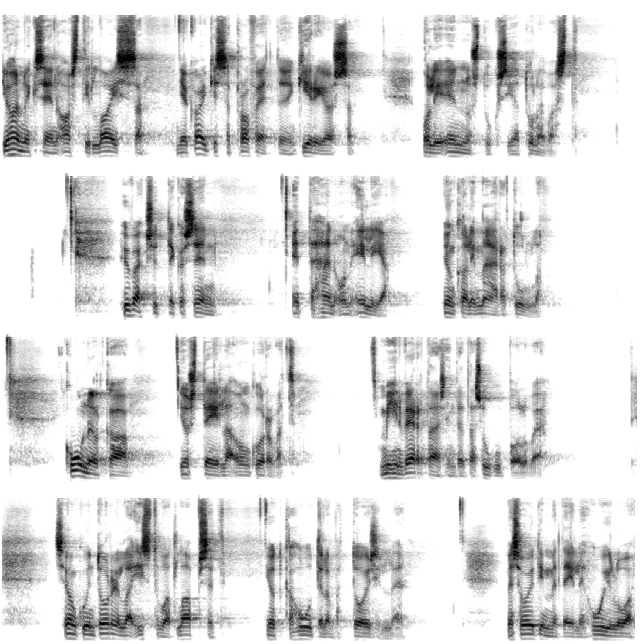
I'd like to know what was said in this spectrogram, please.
Johannekseen asti laissa ja kaikissa profeettojen kirjoissa oli ennustuksia tulevasta. Hyväksyttekö sen, että hän on Elia, jonka oli määrä tulla? Kuunnelkaa, jos teillä on korvat. Mihin vertaisin tätä sukupolvea? Se on kuin torilla istuvat lapset, jotka huutelevat toisilleen. Me soitimme teille huilua,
